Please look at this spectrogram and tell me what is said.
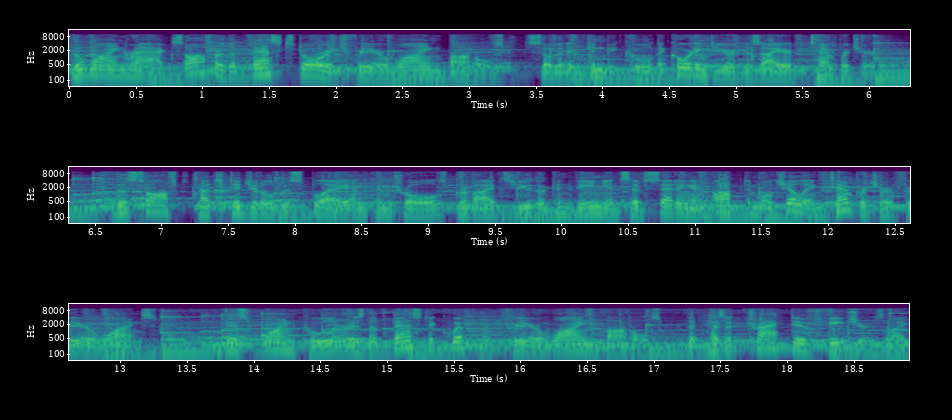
The wine racks offer the best storage for your wine bottles so that it can be cooled according to your desired temperature. The soft touch digital display and controls provides you the convenience of setting an optimal chilling temperature for your wines. This wine cooler is the best equipment for your wine bottles that has attractive features like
